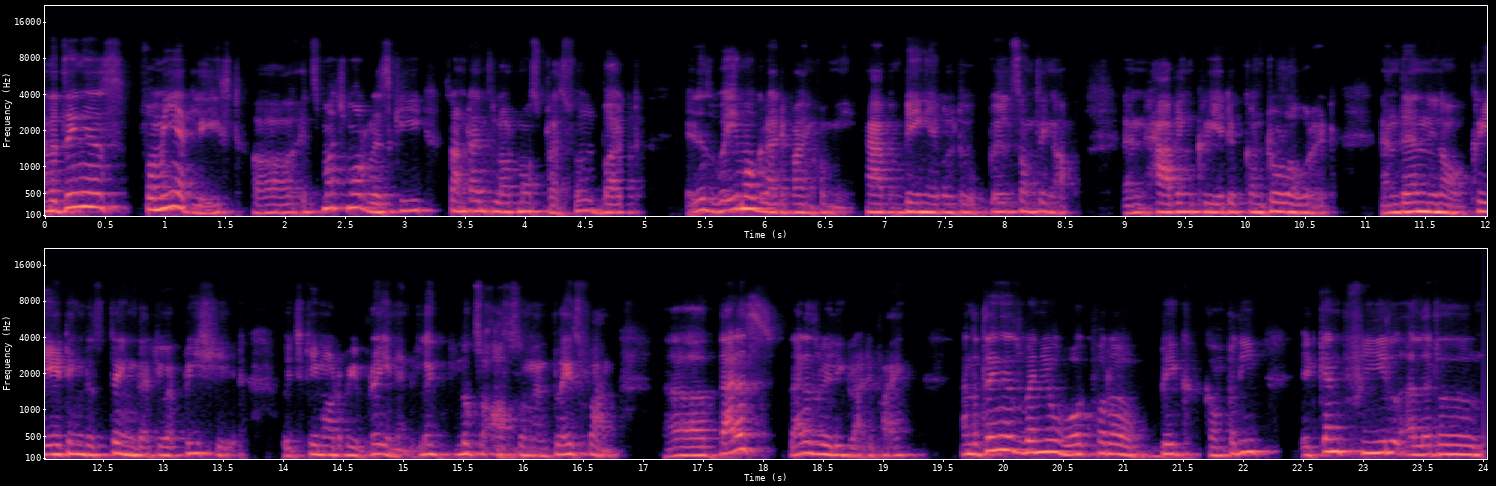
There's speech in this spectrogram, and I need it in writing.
And the thing is, for me at least, uh, it's much more risky, sometimes a lot more stressful, but it is way more gratifying for me having being able to build something up and having creative control over it. And then, you know, creating this thing that you appreciate, which came out of your brain and it looks awesome and plays fun. Uh, that is that is really gratifying. And the thing is, when you work for a big company, it can feel a little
